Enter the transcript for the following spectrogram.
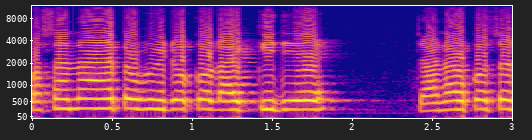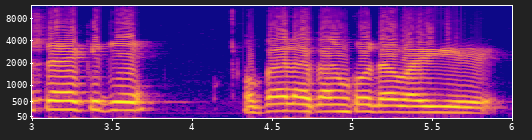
पसंद आया तो वीडियो को लाइक कीजिए चैनल को सब्सक्राइब कीजिए। और बेल आइकन को दबाइए।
